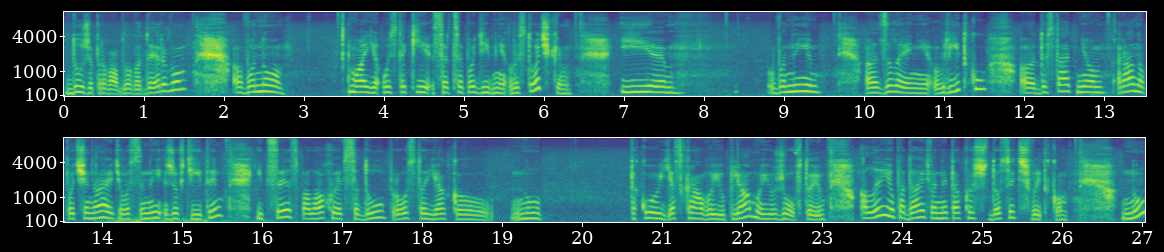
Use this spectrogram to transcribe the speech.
Дуже привабливе дерево. Воно має ось такі серцеподібні листочки, і вони е, зелені влітку, е, достатньо рано починають восени жовтіти, і це спалахує в саду просто як ну, такою яскравою плямою жовтою, але й опадають вони також досить швидко. Ну,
